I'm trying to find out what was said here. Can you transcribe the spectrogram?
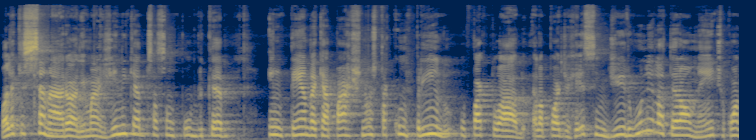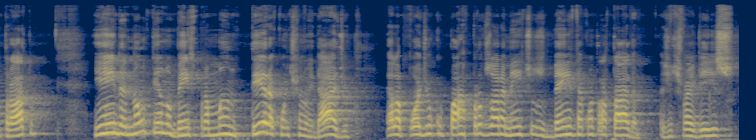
Olha que cenário, olha, imagine que a administração pública entenda que a parte não está cumprindo o pactuado. Ela pode rescindir unilateralmente o contrato e ainda não tendo bens para manter a continuidade, ela pode ocupar provisoriamente os bens da contratada. A gente vai ver isso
